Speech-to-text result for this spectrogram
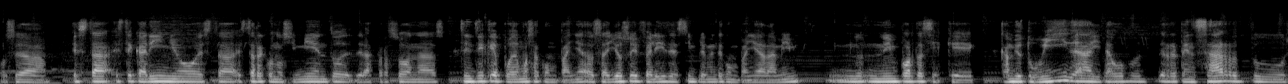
O sea, esta, este cariño, esta, este reconocimiento de, las personas, sentir que podemos acompañar. O sea, yo soy feliz de simplemente acompañar. A mí no, importa si es que cambio tu vida y te hago repensar tu,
